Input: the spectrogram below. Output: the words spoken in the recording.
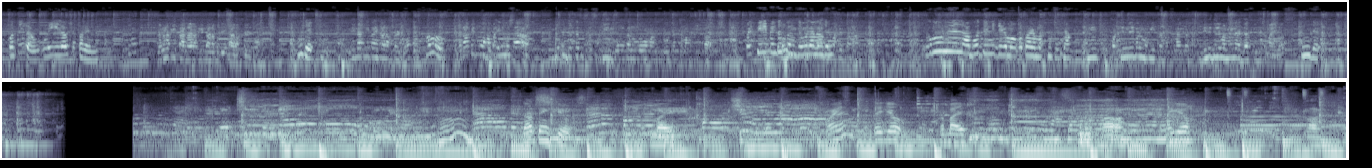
Konti lang, may ilaw siya pa rin. Pero nakita na, nakita na ba yung character ko? Hindi. Hindi nakita yung character ko? Oo. Hanapin mo, kapain mo siya. Kung gusto ka sa screen, kung saan mo saan ka makita. Pag pinipindot hindi wala man dyan. Huwag mo nila labot, hindi naman ko para makikita. Hmm, Pag hindi man makita, hindi naman na just sa Milos. Hindi. No, thank you. Bye. Okay? Thank you. Bye-bye. Oo. Thank you. Oh.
